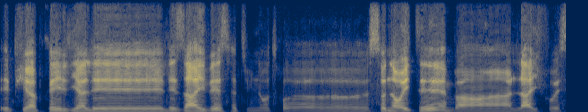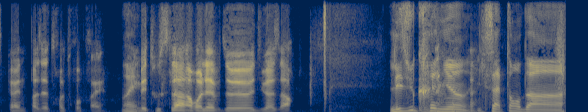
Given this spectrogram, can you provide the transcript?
Et puis après, il y a les, les arrivées, c'est une autre sonorité. Et ben, là, il faut espérer ne pas être trop près. Mais tout cela relève de, du hasard. Les Ukrainiens, ils s'attendent à,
